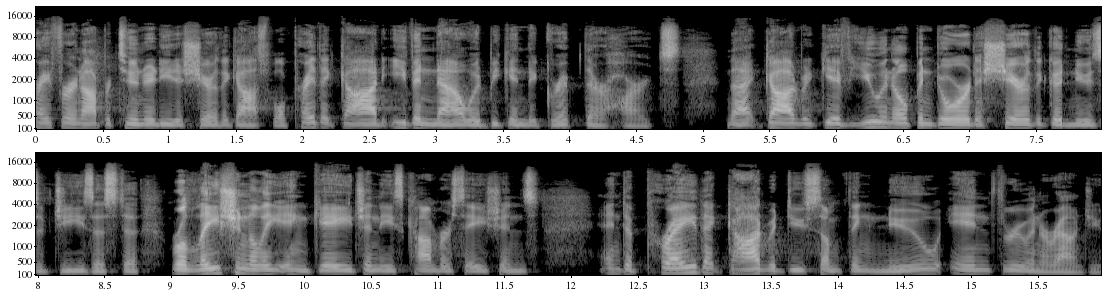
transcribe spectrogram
Pray for an opportunity to share the gospel. Pray that God, even now, would begin to grip their hearts. That God would give you an open door to share the good news of Jesus, to relationally engage in these conversations, and to pray that God would do something new in, through, and around you.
